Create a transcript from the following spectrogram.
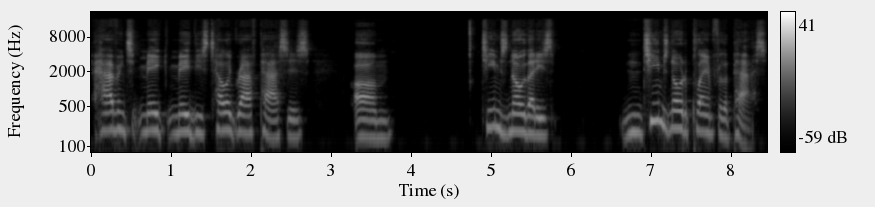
having to make made these telegraph passes. Um, teams know that he's teams know to play him for the pass.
